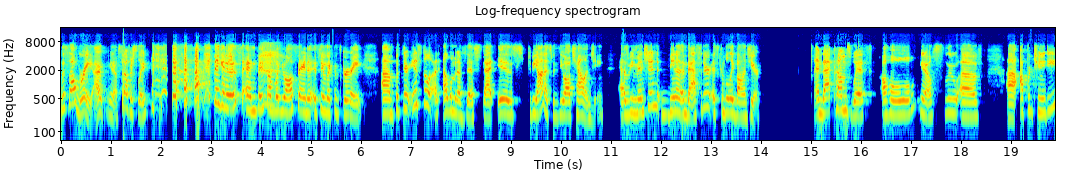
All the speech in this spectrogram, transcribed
this is all great. I you know selfishly think it is, and based off what you all saying, it, it seems like it's great. Um, but there is still an element of this that is, to be honest with you all, challenging. As we mentioned, being an ambassador is completely volunteer and that comes with a whole you know slew of uh, opportunities.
